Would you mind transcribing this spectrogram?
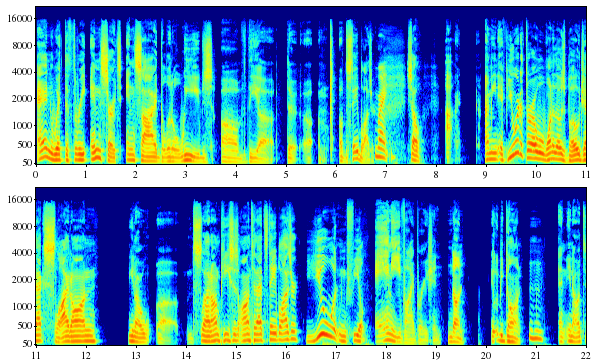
and with the three inserts inside the little weaves of the uh, the uh, of the stabilizer right. so, I, I mean, if you were to throw one of those Bojack slide on, you know, uh, slide on pieces onto that stabilizer, you wouldn't feel any vibration. None. It would be gone. hmm And you know, it's,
